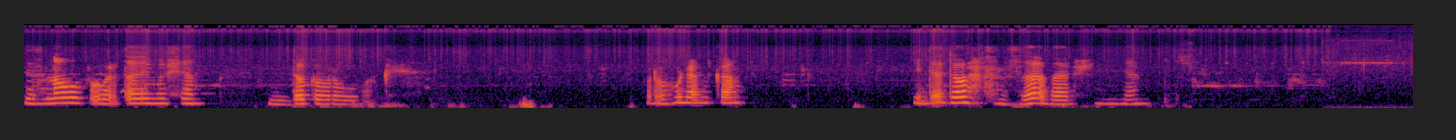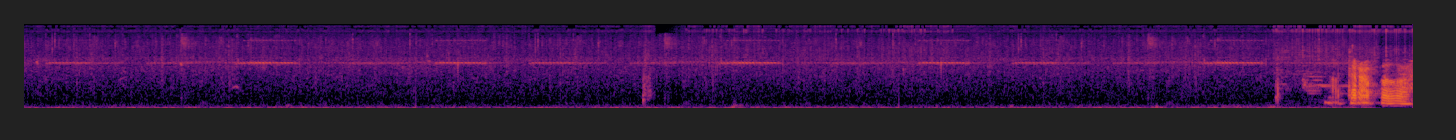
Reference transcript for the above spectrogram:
Знову повертаємося до ковровок. Прогулянка йде до завершення. натрапила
